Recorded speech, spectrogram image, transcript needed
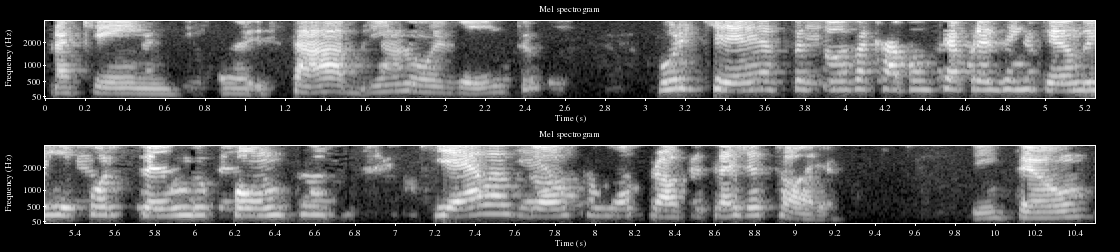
para quem uh, está abrindo um evento porque as pessoas acabam se apresentando e reforçando pontos que elas gostam da própria trajetória. Então,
